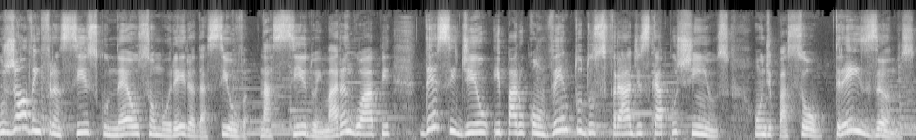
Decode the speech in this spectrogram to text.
o jovem Francisco Nelson Moreira da Silva, nascido em Maranguape, decidiu ir para o convento dos frades capuchinhos, onde passou três anos.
